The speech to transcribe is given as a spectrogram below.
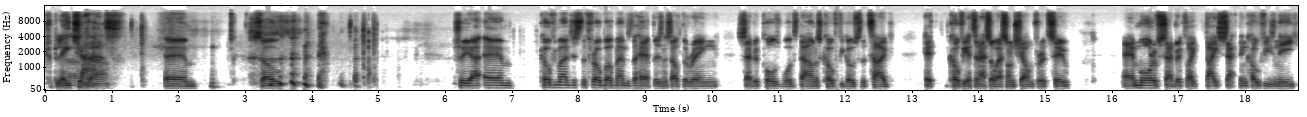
Triple H. Oh, ass. Um, so, so yeah, um, Kofi manages to throw both members of the Hurt Business out the ring. Cedric pulls Woods down as Kofi goes to the tag. Hit Kofi hits an SOS on Shelton for a two. Uh, more of Cedric like dissecting Kofi's knee.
